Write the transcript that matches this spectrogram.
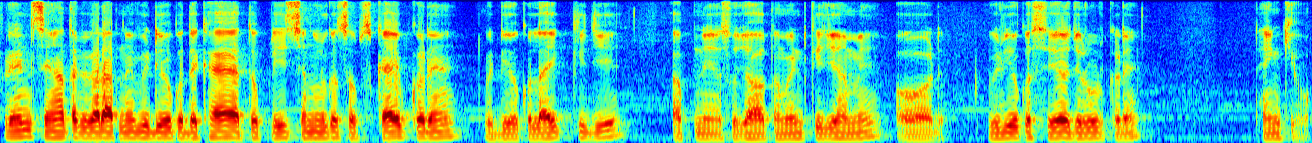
friends, यहाँ तक अगर आपने वीडियो को देखा है तो प्लीज़ चैनल को सब्सक्राइब करें, वीडियो को लाइक कीजिए, अपने सुझाव कमेंट कीजिए हमें, और वीडियो को शेयर ज़रूर करें। Thank you.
